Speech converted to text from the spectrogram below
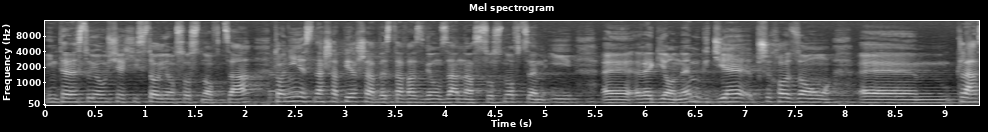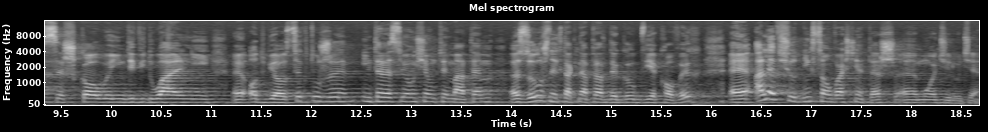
interesują się historią Sosnowca. To nie jest nasza pierwsza wystawa związana z Sosnowcem i e, regionem, gdzie przychodzą e, klasy, szkoły, indywidualni e, odbiorcy, którzy interesują się tematem z różnych tak naprawdę grup wiekowych, e, ale wśród nich są właśnie też e, młodzi ludzie.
